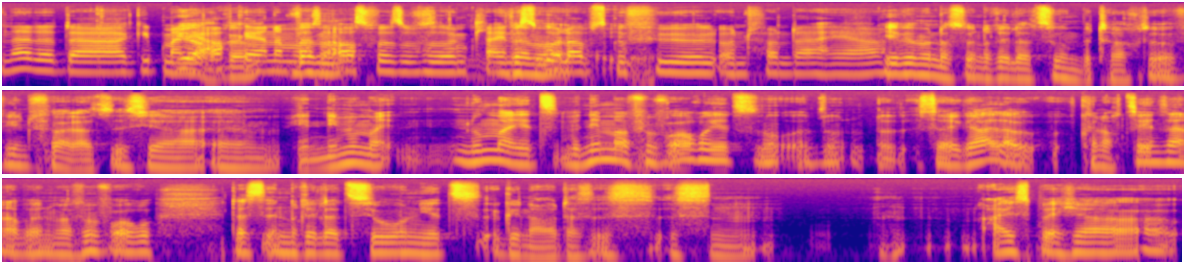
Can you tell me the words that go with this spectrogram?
Ne, da, da, gibt man ja, ja auch wenn, gerne was aus für so, so ein kleines man, Urlaubsgefühl und von daher. Ja, wenn man das so in Relation betrachtet, auf jeden Fall. Also es ist ja, ähm, nehmen wir mal, nur mal jetzt, wir nehmen mal 5 Euro jetzt, so, so, das ist ja egal, aber, können auch 10 sein, aber nehmen wir 5 Euro. Das in Relation jetzt, genau, das ist, ist ein, ein Eisbecher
